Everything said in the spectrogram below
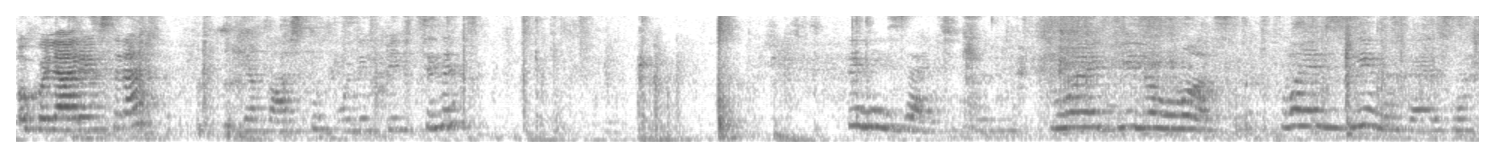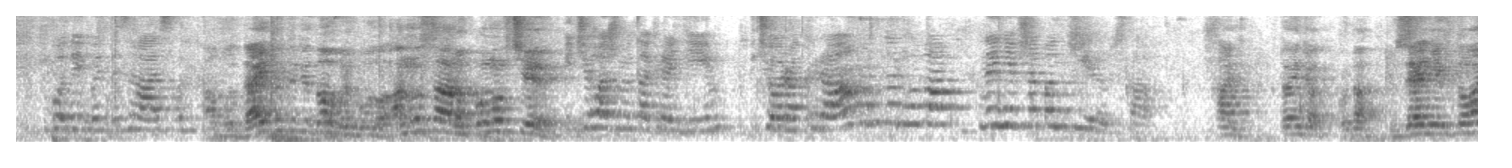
окуляри і все решта. Для вас тут буде в півціни. Ти мій зайчик, моя кіля масло, моя зіронька ясна, води би ти згасла. А бодай би тобі добре було. Ану, Саро, помовчи. І чого ж ми так радіємо? Вчора крамом торгував, нині вже банкіром став. Хань, хто йде? Куди? Вже ніхто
